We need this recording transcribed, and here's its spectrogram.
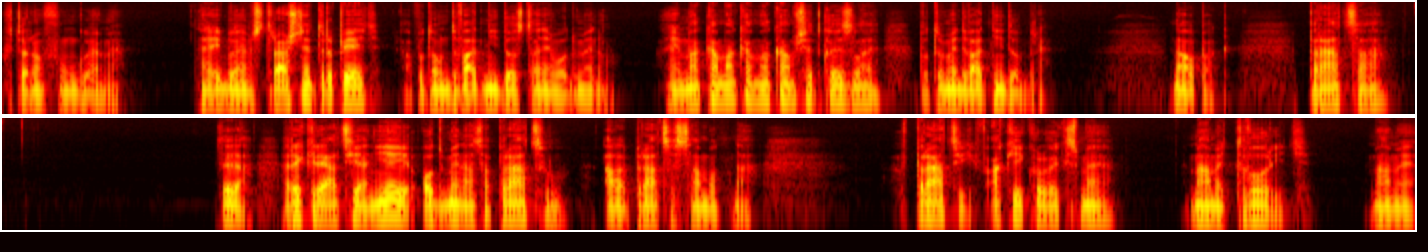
v ktorom fungujeme. Hej, budem strašne trpieť a potom dva dní dostanem odmenu. Hej, makám, makám, makám, všetko je zlé, potom je dva dní dobre. Naopak, práca, teda rekreácia nie je odmena za prácu, ale práca samotná. V práci, v akejkoľvek sme, máme tvoriť, máme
